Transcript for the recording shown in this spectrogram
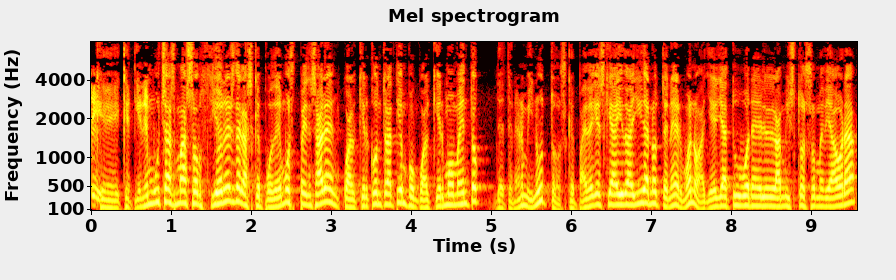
que, que, tiene muchas más opciones de las que podemos pensar en cualquier contratiempo, en cualquier momento, de tener minutos. Que parece que es que ha ido allí a no tener. Bueno, ayer ya tuvo en el amistoso media hora.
